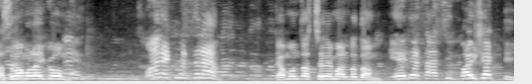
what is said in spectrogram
আসসালামু আলাইকুম। আসসালাম। কেমন চাচ্ছেন এই মালটার দাম? এটা চাচ্ছি পঁয়ষট্টি।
